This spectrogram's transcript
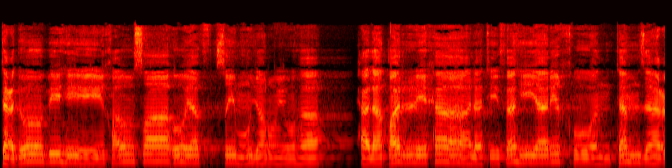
تعدو به خوصاء يفصم جريها. حلق الرحالة فهي رخو تمزع.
